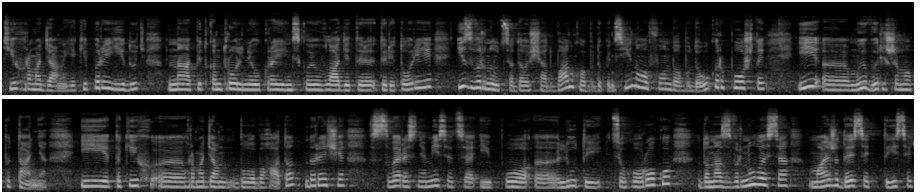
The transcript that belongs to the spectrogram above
тих громадян, які переїдуть на підконтрольні української владі території і звернуться до Ощадбанку або до пенсійного фонду, або до Укрпошти, і ми вирішимо питання. І таких громадян було багато, до речі, з вересня місяця і по лютий цього року до нас звернулося майже 10 тисяч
